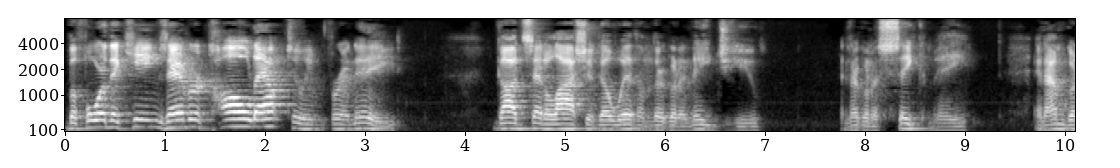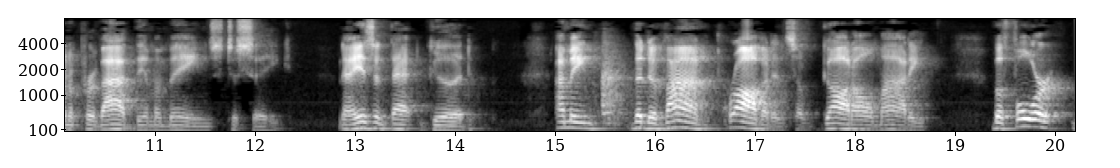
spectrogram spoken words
before the kings ever called out to him for a need, God said, Elisha, go with them. They're going to need you, and they're going to seek me, and I'm going to provide them a means to seek. Now, isn't that good? I mean, the divine providence of God Almighty before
